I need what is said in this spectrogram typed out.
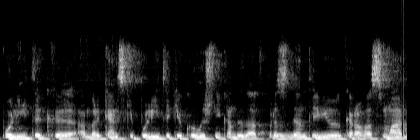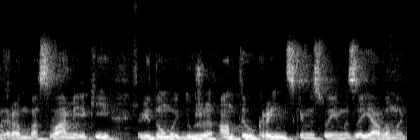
політик, е, американський політик і колишній кандидат в президенти Вівек Рамбасвамі, який відомий дуже антиукраїнськими своїми заявами.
